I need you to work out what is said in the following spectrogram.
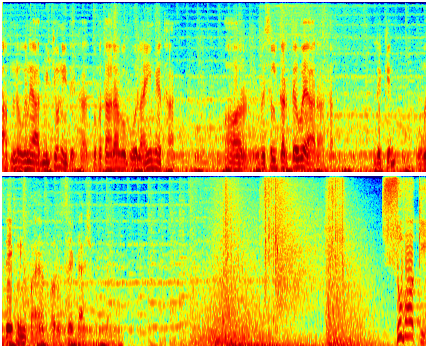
आप लोगों ने आदमी क्यों नहीं देखा? तो बता रहा वो गोलाई में था। और विसल करते हुए आ रहा था, लेकिन वो देख नहीं पाया और उससे डैश हो गया। सुबह की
